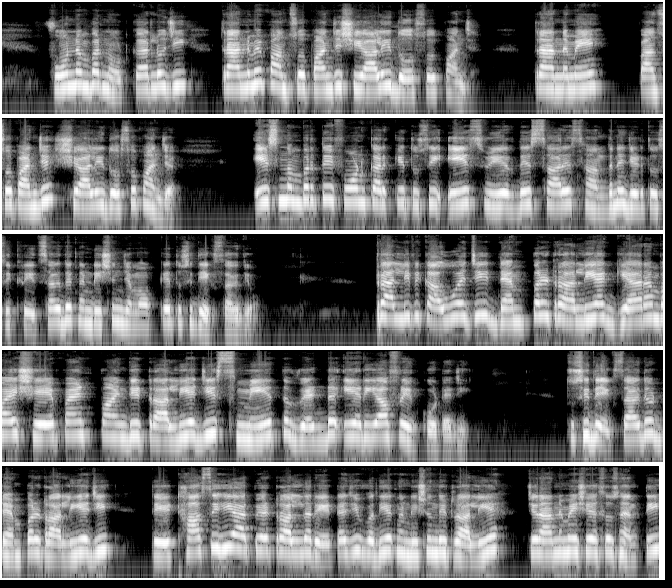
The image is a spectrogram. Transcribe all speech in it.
ਫੋਨ ਨੰਬਰ ਨੋਟ ਕਰ ਲਓ ਜੀ 93505 46205 93505 46205 ਇਸ ਨੰਬਰ ਤੇ ਫੋਨ ਕਰਕੇ ਤੁਸੀਂ ਇਸ ਵੀਰ ਦੇ ਸਾਰੇ ਸੰਦ ਨੇ ਜਿਹੜੇ ਤੁਸੀਂ ਖਰੀਦ ਸਕਦੇ ਹੋ ਕੰਡੀਸ਼ਨ ਜਮਾ ਕੇ ਤੁਸੀਂ ਦੇਖ ਸਕਦੇ ਹੋ। ਟਰਾਲੀ ਵਿਕਾਊ ਹੈ ਜੀ, ਡੈਂਪਰ ਟਰਾਲੀ ਹੈ 11 ਬਾਈ 6.5 ਦੀ ਟਰਾਲੀ ਹੈ ਜੀ, ਸਮੇਤ ਵਿੱਡ ਏਰੀਆ ਫਰੀਦਕੋਟ ਹੈ ਜੀ। ਤੁਸੀਂ ਦੇਖ ਸਕਦੇ ਹੋ, ਡੈਂਪਰ ਟਰਾਲੀ ਹੈ ਜੀ ਤੇ 88000 ਰੁਪਏ ਟਰਾਲੀ ਦਾ ਰੇਟ ਹੈ ਜੀ, ਵਧੀਆ ਕੰਡੀਸ਼ਨ ਦੀ ਟਰਾਲੀ ਹੈ 94637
